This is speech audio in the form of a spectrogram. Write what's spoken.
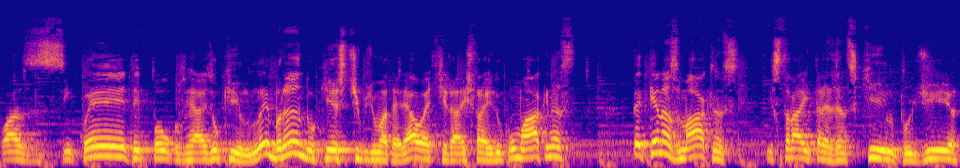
quase 50 e poucos reais o quilo. Lembrando que esse tipo de material é tirar, extraído com máquinas, pequenas máquinas extrai 300 quilos por dia,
